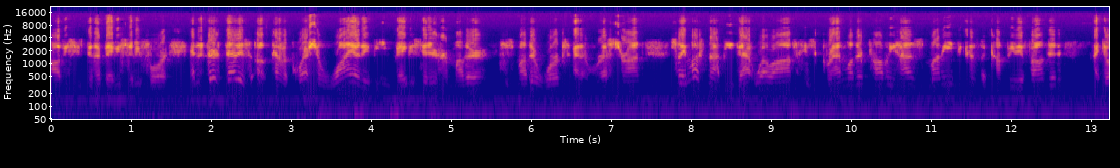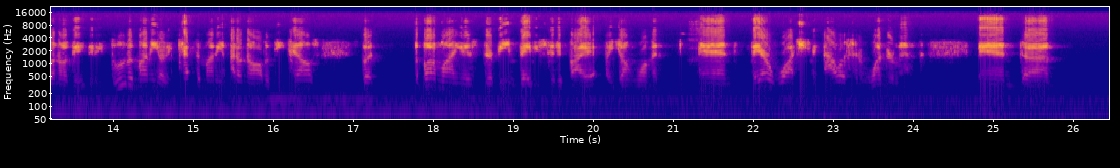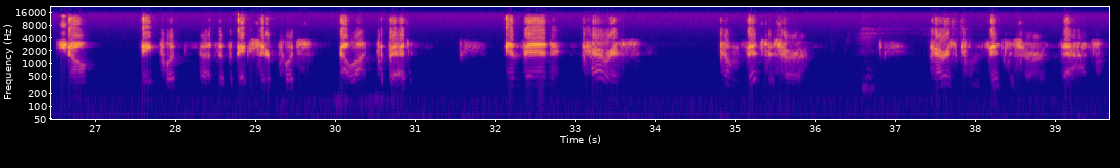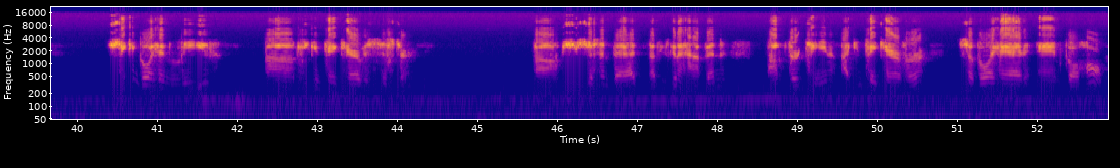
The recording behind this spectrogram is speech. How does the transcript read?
obviously has been a babysitter before, and there, that is a, kind of a question. Why are they being babysitted? Her mother, his mother, works at a restaurant, so they must not be that well off. His grandmother probably has money because of the company they founded. I don't know if they, if they blew the money or they kept the money. I don't know all the details, but the bottom line is they're being babysitted by a young woman, and they are watching Alice in Wonderland. And um, you know, they put uh, the, the babysitter puts Ella to bed, And then Paris convinces her, Paris convinces her that she can go ahead and leave. Um, he can take care of his sister. Um, she's just in bed. Nothing's going to happen. I'm 13. I can take care of her. So go ahead and go home.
